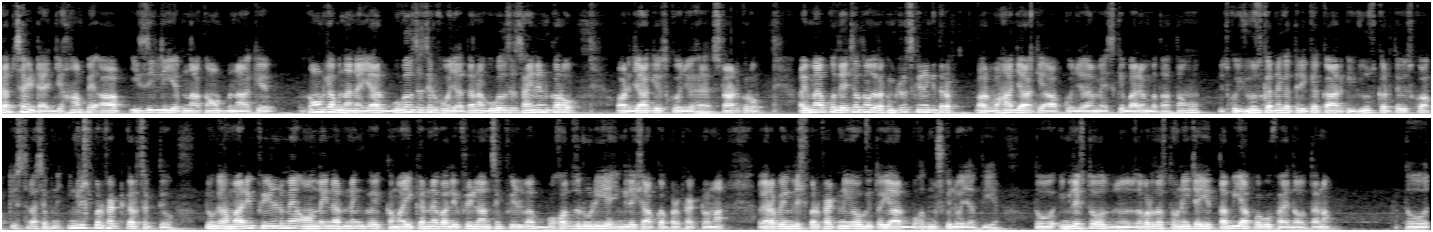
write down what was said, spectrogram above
वेबसाइट है जहाँ पर आप इजीली अपना अकाउंट बना के अकाउंट क्या बनाना है? यार गूगल से सिर्फ़ हो जाता है ना। गूगल से साइन इन करो और जाके इसको जो है स्टार्ट करो। अभी मैं आपको ले चलता हूँ ज़रा कंप्यूटर स्क्रीन की तरफ़ और वहाँ जाके आपको जो है मैं इसके बारे में बताता हूँ। इसको यूज़ करने का तरीका कार के यूज़ करते हो इसको आप किस तरह से अपनी इंग्लिश परफेक्ट कर सकते हो? क्योंकि हमारी फ़ील्ड में ऑनलाइन अर्निंग कमाई करने वाली फ्री फ़ील्ड में बहुत ज़रूरी है इंग्लिश आपका परफेक्ट होना। अगर आपकी इंग्लिश परफेक्ट नहीं होगी तो यार बहुत मुश्किल हो जाती है। तो इंग्लिश तो ज़बरदस्त होनी चाहिए, तभी आपका कोई फ़ायदा होता है ना। तो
